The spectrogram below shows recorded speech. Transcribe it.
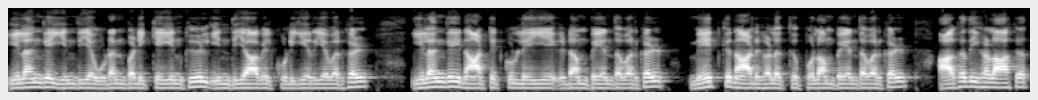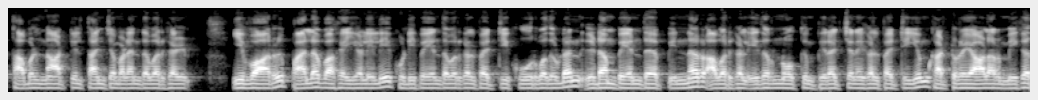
இலங்கை இந்திய உடன்படிக்கையின் கீழ் இந்தியாவில் குடியேறியவர்கள் இலங்கை நாட்டிற்குள்ளேயே இடம்பெயர்ந்தவர்கள் மேற்கு நாடுகளுக்கு புலம்பெயர்ந்தவர்கள் அகதிகளாக தமிழ்நாட்டில் தஞ்சமடைந்தவர்கள். இவ்வாறு பல வகைகளிலே குடிபெயர்ந்தவர்கள் பற்றி கூறுவதுடன் இடம்பெயர்ந்த பின்னர் அவர்கள் எதிர்நோக்கும் பிரச்சனைகள் பற்றியும் கட்டுரையாளர் மிக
